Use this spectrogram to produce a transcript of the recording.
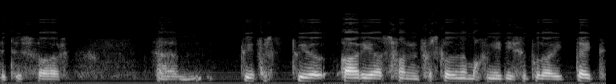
dit is waar ehm um, twee twee areas van verskillende magnetiese polariteit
